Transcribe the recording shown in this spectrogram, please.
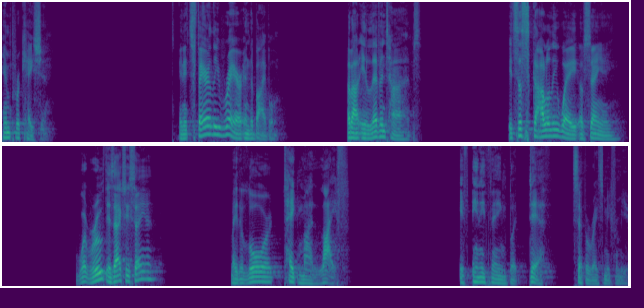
imprecation. And it's fairly rare in the Bible about 11 times. It's a scholarly way of saying what Ruth is actually saying. May the Lord take my life if anything but death separates me from you.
